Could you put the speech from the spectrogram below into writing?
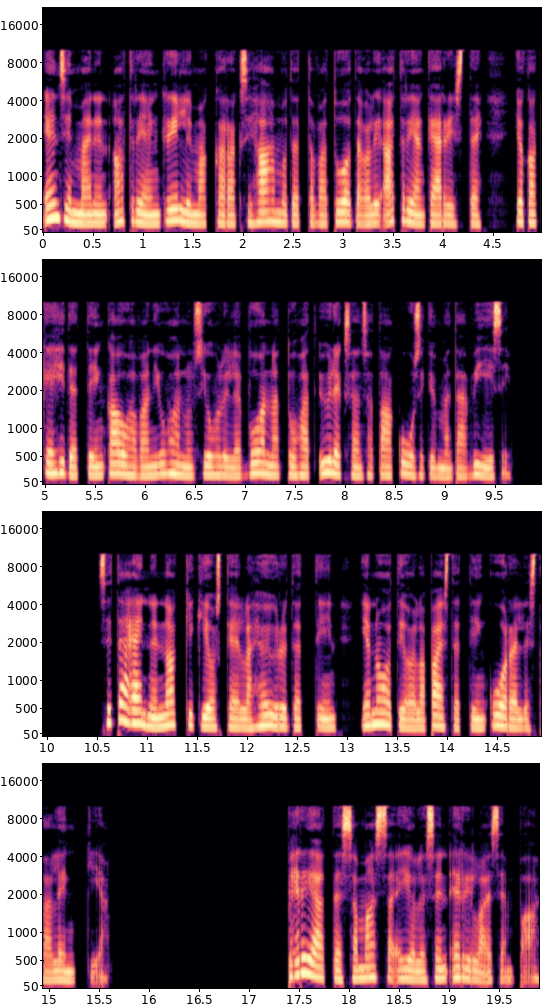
Ensimmäinen Atrian grillimakkaraksi hahmotettava tuote oli Atrian käriste, joka kehitettiin Kauhavan juhannusjuhlille vuonna 1965. Sitä ennen nakkikioskeilla höyrytettiin ja nuotioilla paistettiin kuorellista lenkkiä. Periaatteessa massa ei ole sen erilaisempaa.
